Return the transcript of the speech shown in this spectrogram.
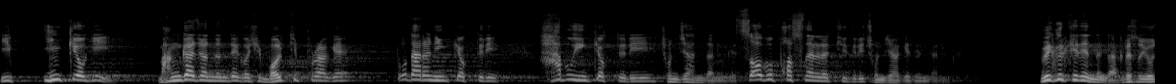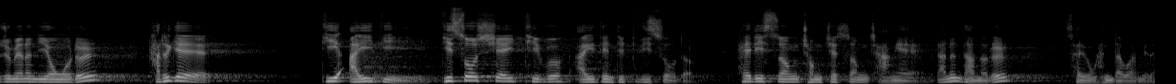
이 인격이 망가졌는데 그것이 multiple하게 또 다른 인격들이 하부 인격들이 존재한다는 거예요. sub personality들이 존재하게 된다는 거예요. 왜 그렇게 됐는가? 그래서 요즘에는 이 용어를 다르게 DID, Dissociative Identity Disorder, 해리성 정체성 장애라는 단어를 사용한다고 합니다.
